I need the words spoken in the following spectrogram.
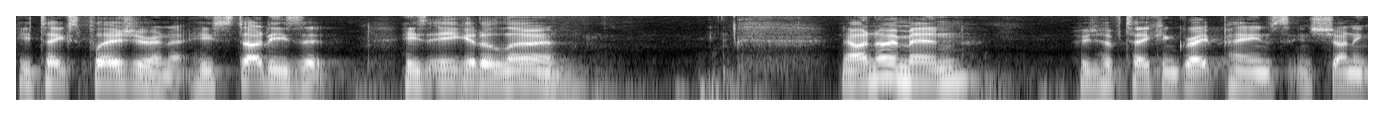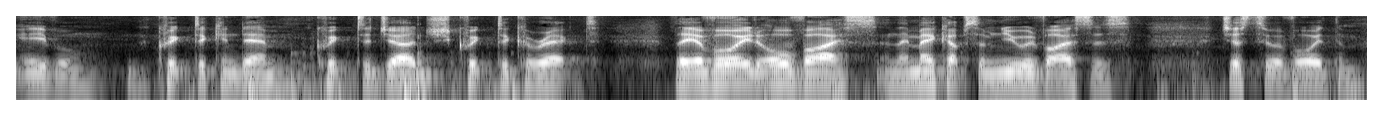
he takes pleasure in it, he studies it, he's eager to learn. Now, I know men who have taken great pains in shunning evil, quick to condemn, quick to judge, quick to correct. They avoid all vice and they make up some new vices just to avoid them.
